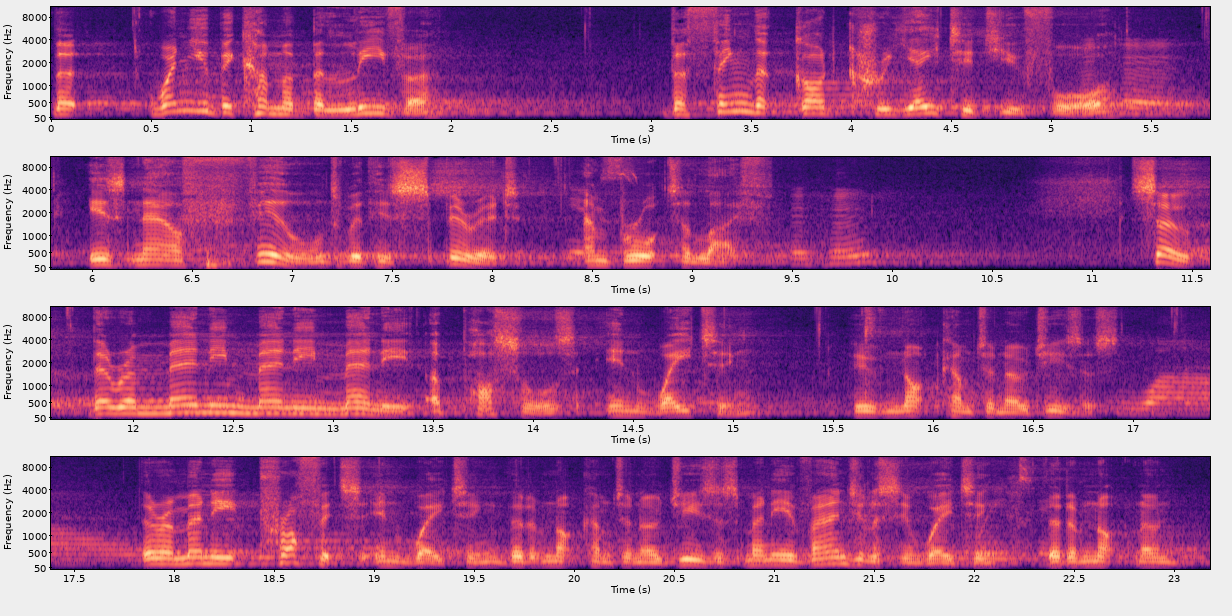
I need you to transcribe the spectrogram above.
that when you become a believer, the thing that God created you for mm-hmm. is now filled with His Spirit and brought to life. Mm-hmm. So there are many, many, many apostles in waiting who've not come to know Jesus. Wow. There are many prophets in waiting that have not come to know Jesus, many evangelists in waiting, Waiting. that have not known.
